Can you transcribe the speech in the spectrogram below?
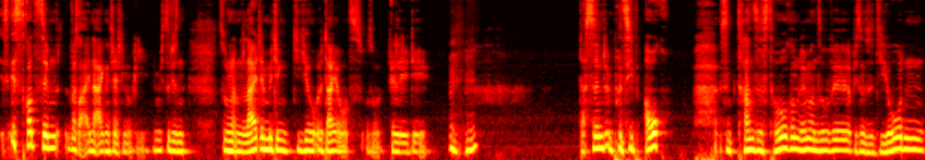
es ist trotzdem was eine eigene Technologie, nämlich zu diesen sogenannten Light Emitting Dio Diodes, also LED. Mhm. Das sind im Prinzip auch, es sind Transistoren, wenn man so will, beziehungsweise Dioden,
